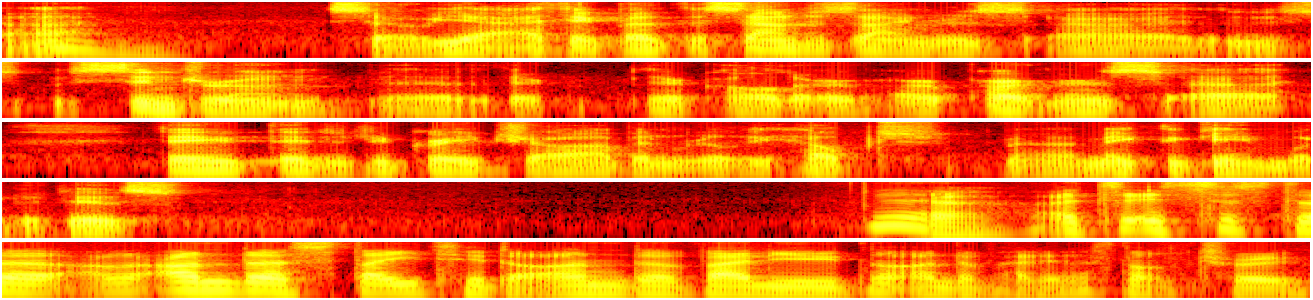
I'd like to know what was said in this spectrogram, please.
Uh, so yeah, I think, but the sound designers, uh, Syndrome, uh, they're they're called our, our partners. They they did a great job and really helped uh, make the game what it is. Yeah, it's it's just a understated or undervalued, not undervalued. That's not true,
